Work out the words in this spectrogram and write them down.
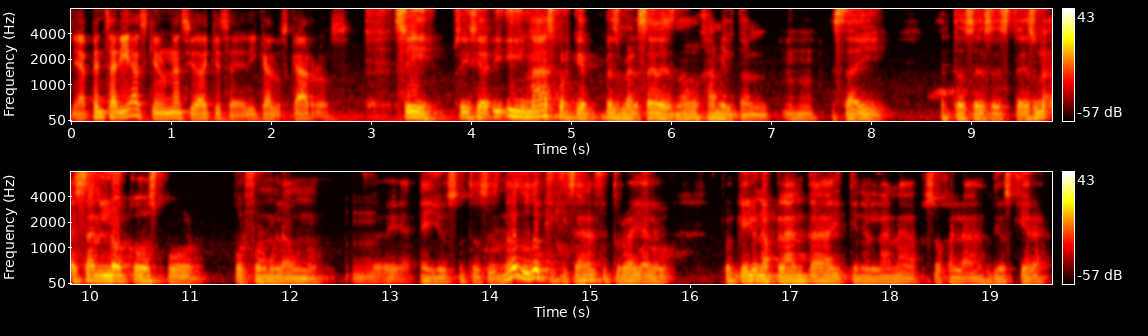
Ya, pensarías que en una ciudad que se dedica a los carros. Sí, sí, sí. Y, más porque, pues, Mercedes, ¿no? Hamilton está ahí. Entonces, este, es una, están locos por, por Fórmula 1, mm. eh, ellos. Entonces, no dudo que quizá en el futuro hay algo. Porque hay una planta y tienen lana, pues ojalá, Dios quiera.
